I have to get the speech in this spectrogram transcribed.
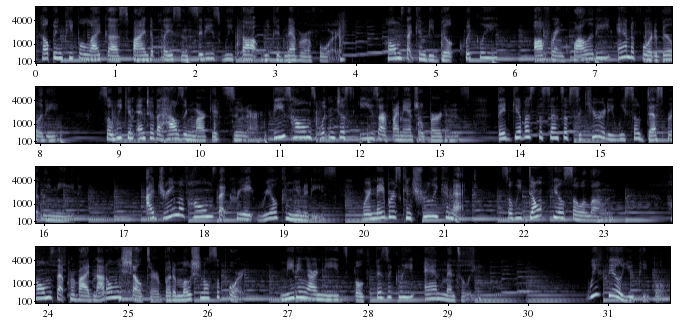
helping people like us find a place in cities we thought we could never afford. Homes that can be built quickly, offering quality and affordability so we can enter the housing market sooner. These homes wouldn't just ease our financial burdens, they'd give us the sense of security we so desperately need. I dream of homes that create real communities, where neighbors can truly connect, so we don't feel so alone. Homes that provide not only shelter, but emotional support, meeting our needs both physically and mentally. We feel you, people.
